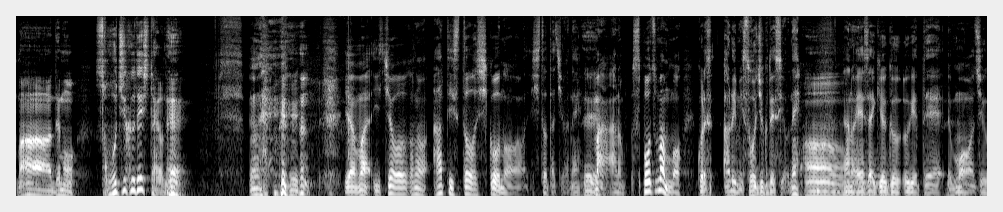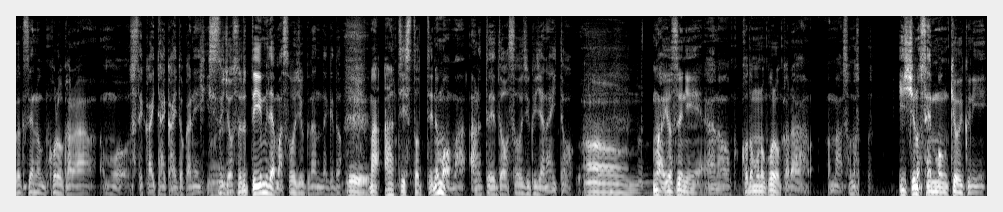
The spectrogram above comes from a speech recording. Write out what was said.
まあでも早熟でしたよね。いやまあ一応このアーティスト志向の人たちはね、ええ。まああのスポーツマンもこれある意味早熟ですよね。ああの英才教育受けてもう中学生の頃からもう世界大会とかに出場するっていう意味ではまあ早熟なんだけど、ええ。まあアーティストっていうのもまあある程度早熟じゃないと。まあ要するにあの子供の頃からまあその一種の専門教育に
